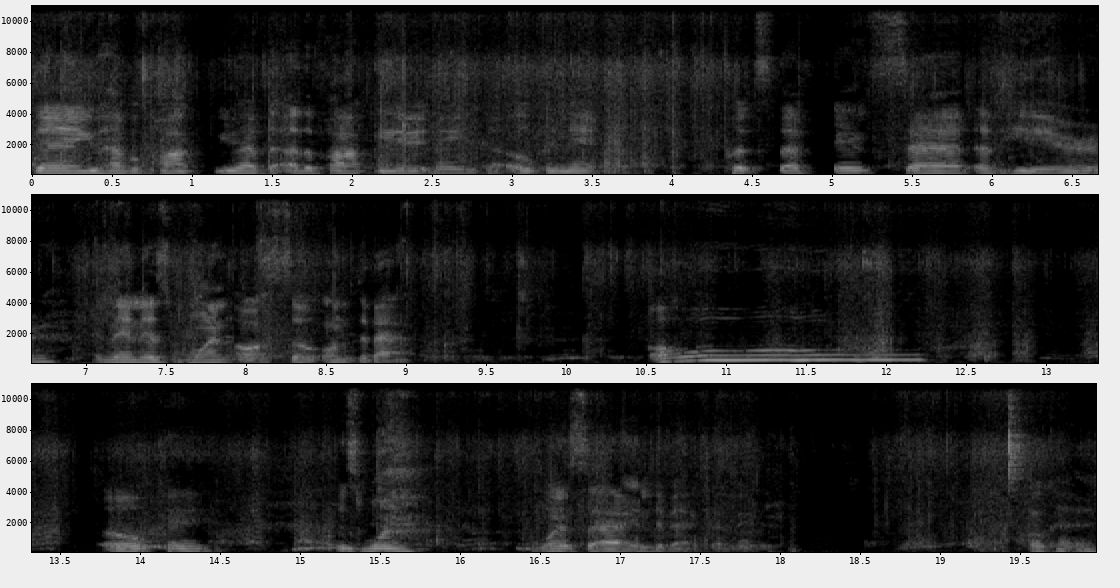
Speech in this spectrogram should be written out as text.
Then you have a pocket, you have the other pocket, and you can open it, put stuff inside of here. And then there's one also on the back. Oh, okay. There's one, one side in the back of it. Okay.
